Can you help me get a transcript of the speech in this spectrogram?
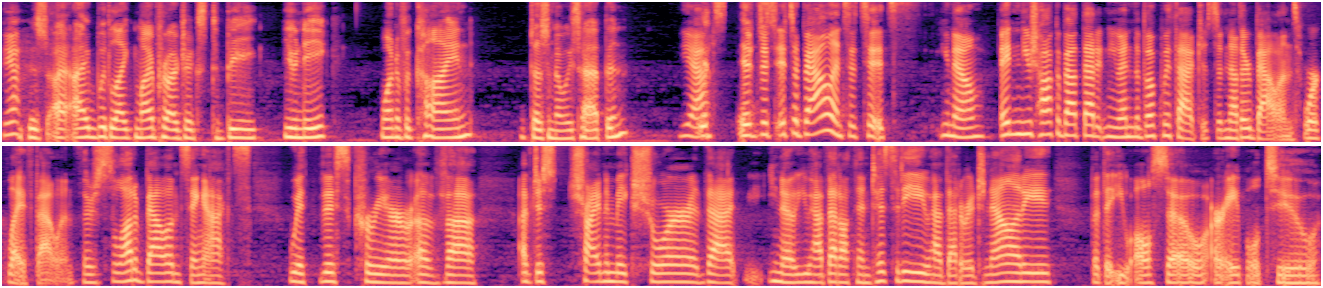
Yeah. because I, I would like my projects to be unique, one of a kind. It doesn't always happen. Yeah. It's- It's, it's- it's a balance. It's it's you know, and you talk about that and you end the book with that. Just another balance, work life balance. There's just a lot of balancing acts with this career of uh, of just trying to make sure that you know you have that authenticity, you have that originality, but that you also are able to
